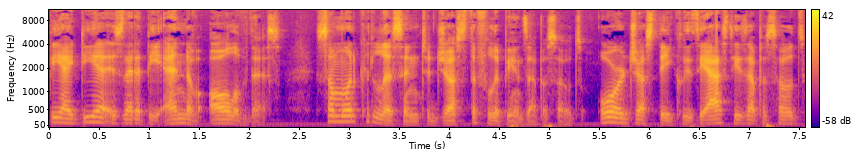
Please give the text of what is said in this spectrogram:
The idea is that at the end of all of this, someone could listen to just the Philippians episodes or just the Ecclesiastes episodes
